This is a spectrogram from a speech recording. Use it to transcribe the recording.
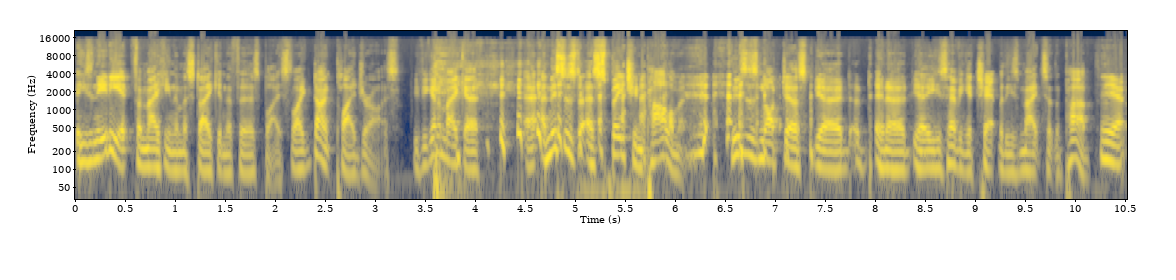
he's an idiot for making the mistake in the first place. Like, don't plagiarise. If you're going to make a, and this is a speech in Parliament. This is not just you know, in a you know, he's having a chat with his mates at the pub. Yeah,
